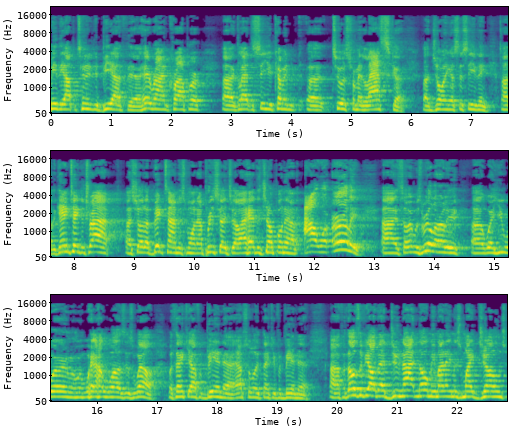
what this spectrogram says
me the opportunity to be out there. Hey, Ryan Cropper, glad to see you coming to us from Alaska. Uh, joining us this evening. Uh, the Game Changer Tribe uh, showed up big time this morning. I appreciate y'all. I had to jump on there an hour early uh, so it was real early uh, where you were and where I was as well. But thank y'all for being there. Absolutely, thank you for being there. Uh, for those of y'all that do not know me, my name is Mike Jones.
